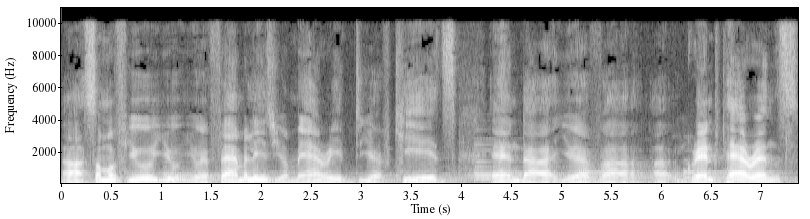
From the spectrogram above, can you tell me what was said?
Uh, some of you, you, you have families, you're married, you have kids, and uh, you have uh, uh grandparents,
